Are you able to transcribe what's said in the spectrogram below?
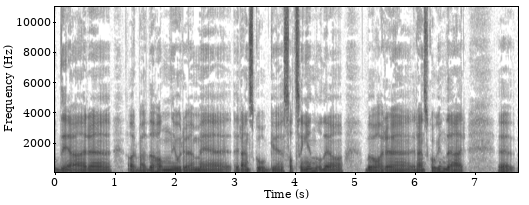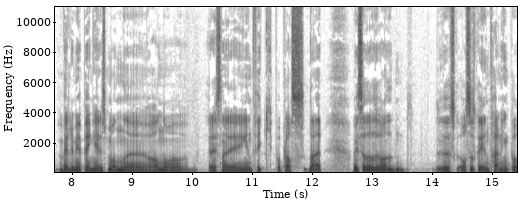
og Det er eh, arbeidet han gjorde med regnskogsatsingen og det å bevare regnskogen. Det er eh, veldig mye penger som han, eh, han og resten av regjeringen fikk på plass der. Og hvis jeg også skal gi en terning på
